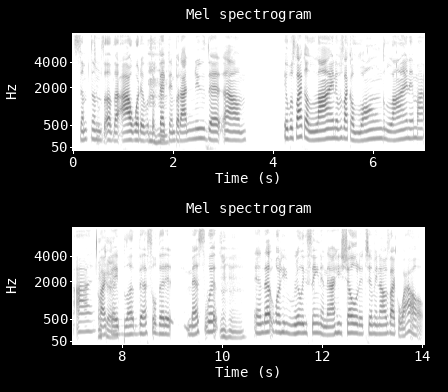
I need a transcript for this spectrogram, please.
symptoms of the eye, what it was Mhm. affecting, but I knew that um, it was like a line. It was like a long line in my eye, like a blood vessel that it messed with, Mhm. and that's what he really seen in there. He showed it to me, and I was like, "Wow!"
